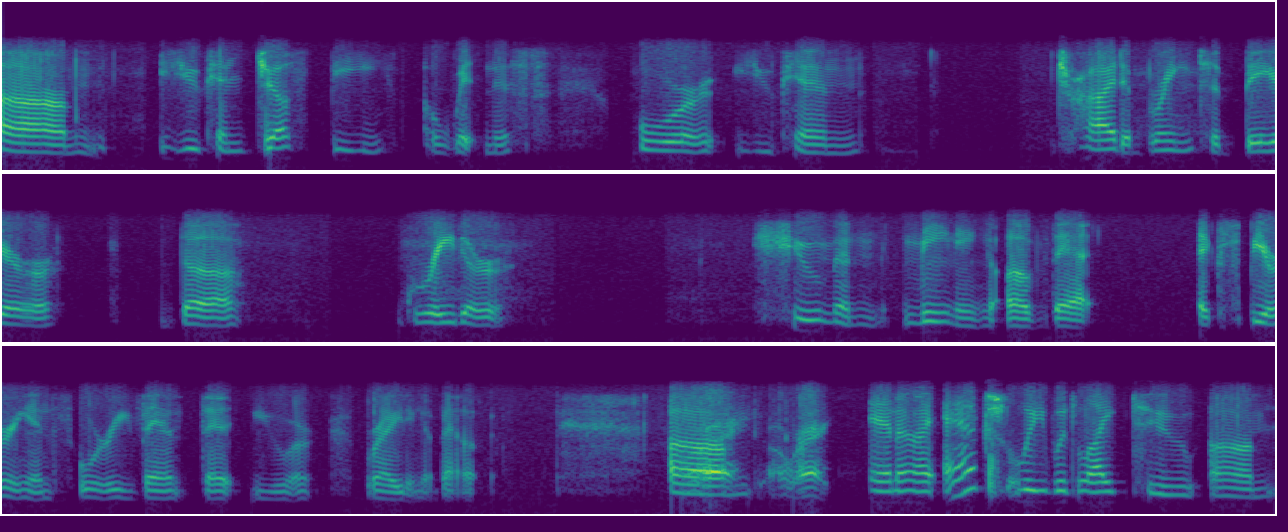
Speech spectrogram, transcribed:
Um, you can just be a witness, or you can try to bring to bear the greater human meaning of that experience or event that you are writing about. Um, all right. All right. And I actually would like to um,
